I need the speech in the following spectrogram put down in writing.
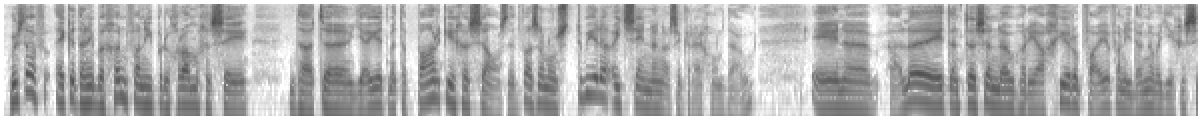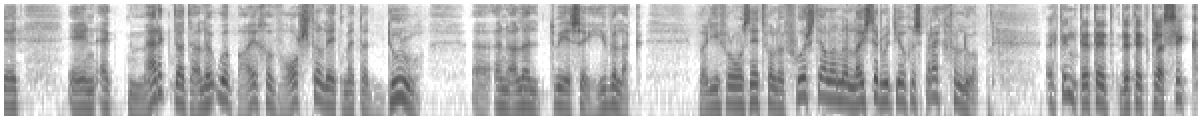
Gustav, ek het aan die begin van die program gesê dat uh, jy het met 'n paartjie gesels. Dit was in ons tweede uitsending as ek reg onthou. En uh, hulle het intussen nou gereageer op baie van die dinge wat jy gesê het en ek merk dat hulle ook baie geworstel het met 'n doel uh, in hulle twee se huwelik. Wil jy vir ons net vir hulle voorstel en 'n luister hoe jou gesprek geloop? Ek dink dit het dit het klassiek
